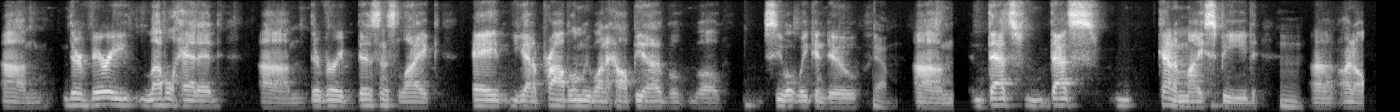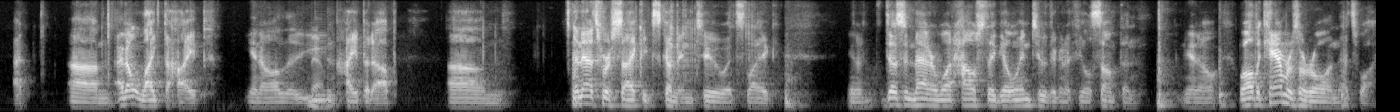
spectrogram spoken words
Um, they're very level-headed. Um, they're very business-like. Hey, you got a problem? We want to help you. We'll, we'll see what we can do. Yeah. Um, that's that's kind of my speed mm. uh, on all that. Um, I don't like the hype. You know, the, you yeah. hype it up, um, and that's where psychics come in too. It's like, you know, it doesn't matter what house they go into, they're going to feel something. You know, well, the cameras are rolling. That's why.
